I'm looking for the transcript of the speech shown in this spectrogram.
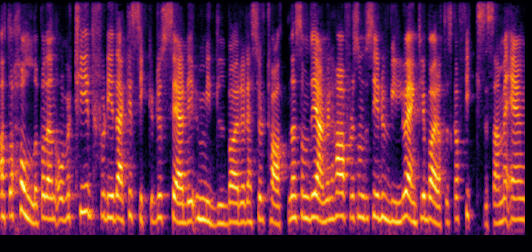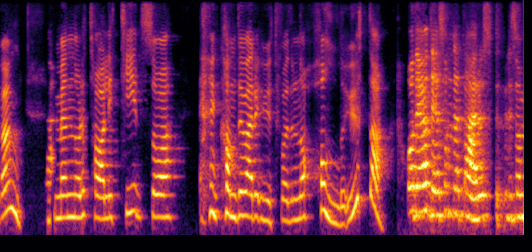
at å holde på den over tid, fordi det er ikke sikkert du ser de umiddelbare resultatene som du gjerne vil ha. For som du sier, du vil jo egentlig bare at det skal fikse seg med en gang. Men når det tar litt tid, så kan det være utfordrende å holde ut, da. Og det er det som dette her liksom,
